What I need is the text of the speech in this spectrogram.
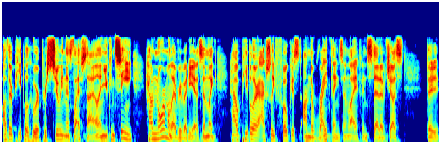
other people who are pursuing this lifestyle. And you can see how normal everybody is and like how people are actually focused on the right things in life instead of just the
